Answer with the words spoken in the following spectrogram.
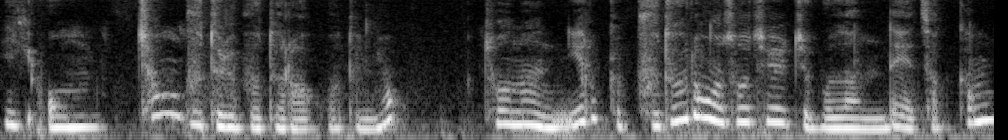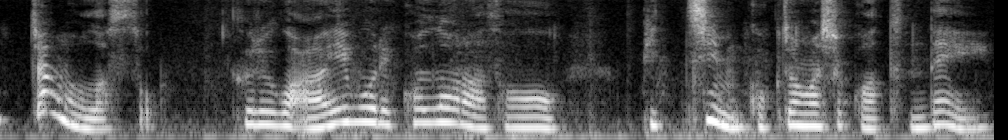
이게 엄청 부들부들하거든요? 저는 이렇게 부드러운 소재일 줄 몰랐는데 진짜 깜짝 놀랐어. 그리고 아이보리 컬러라서 비침 걱정하실 것 같은데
